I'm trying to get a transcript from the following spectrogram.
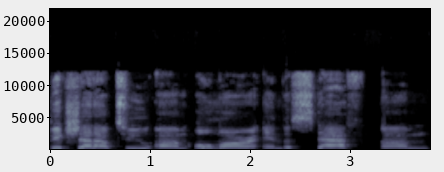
Big shout out to um, Omar and the staff um,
